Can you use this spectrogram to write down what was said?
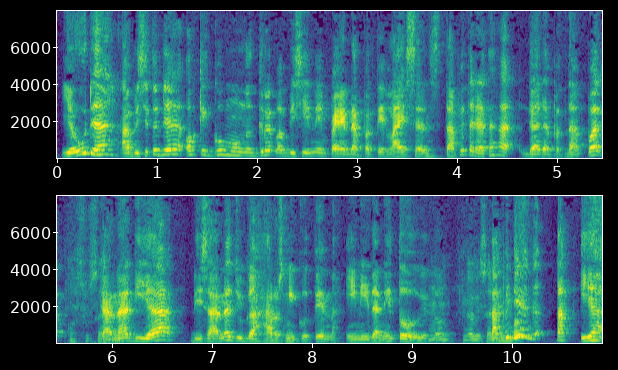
ya udah abis itu dia oke gue mau nge-grab abis ini pengen dapetin license tapi ternyata nggak nggak dapet dapet Oh, susah. karena dia di sana juga harus ngikutin ini dan itu gitu. Hmm, nggak bisa tapi nembak. dia nggak, tap, iya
